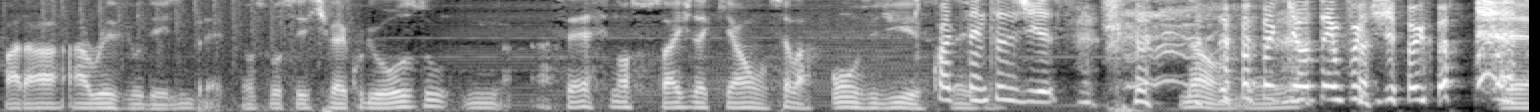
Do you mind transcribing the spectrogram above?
fará a review dele em breve. Então, se você estiver curioso, hum, acesse nosso site daqui a, um, sei lá, 11 dias. 400 né? dias. Não. que é o tempo de jogo. É.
